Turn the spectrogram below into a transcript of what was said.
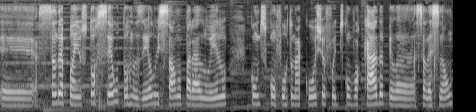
é, Sandra Panhos torceu o tornozelo e Salma Paraluelo, com desconforto na coxa, foi desconvocada pela seleção.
